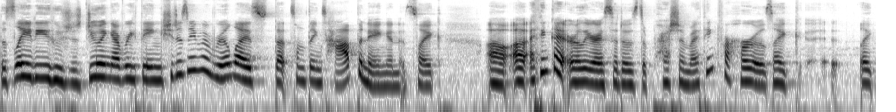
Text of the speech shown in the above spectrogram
this lady who's just doing everything she doesn't even realize that something's happening and it's like uh, I think I earlier I said it was depression, but I think for her it was like uh, like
